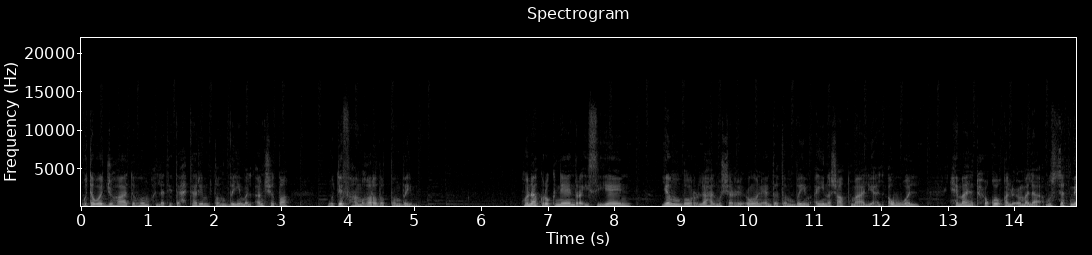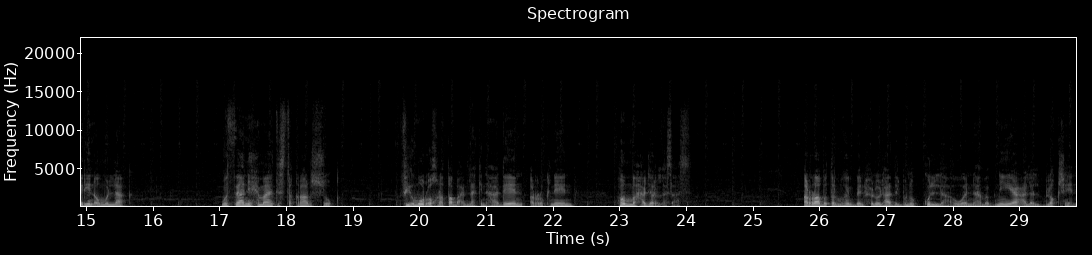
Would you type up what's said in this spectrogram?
وتوجهاتهم التي تحترم تنظيم الأنشطة وتفهم غرض التنظيم. هناك ركنين رئيسيين ينظر لها المشرعون عند تنظيم أي نشاط مالي. الأول حماية حقوق العملاء مستثمرين أو ملاك. والثاني حماية استقرار السوق. في أمور أخرى طبعا لكن هذين الركنين هم حجر الأساس. الرابط المهم بين حلول هذه البنوك كلها هو أنها مبنية على البلوكشين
